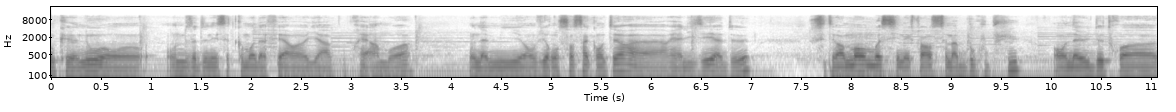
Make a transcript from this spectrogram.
Donc euh, nous, on, nous a donné cette commande à faire euh, il y a à peu près un mois. On a mis environ 150 heures à réaliser à deux. C'était vraiment, moi c'est une expérience, ça m'a beaucoup plu. On a eu deux, trois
